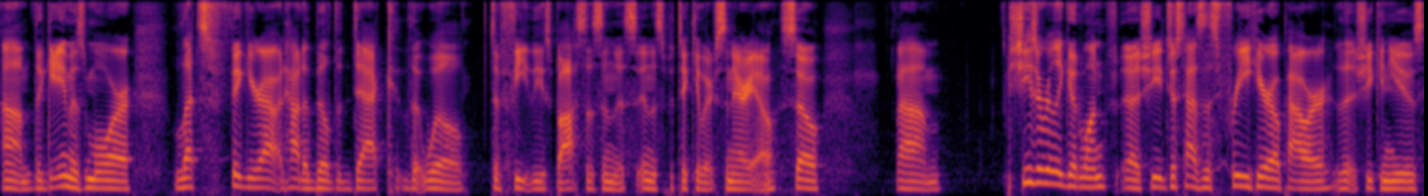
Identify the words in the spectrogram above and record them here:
Um, the game is more let's figure out how to build a deck that will defeat these bosses in this in this particular scenario. So, um, she's a really good one. Uh, she just has this free hero power that she can use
